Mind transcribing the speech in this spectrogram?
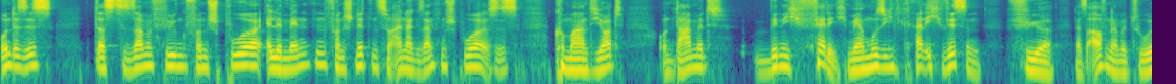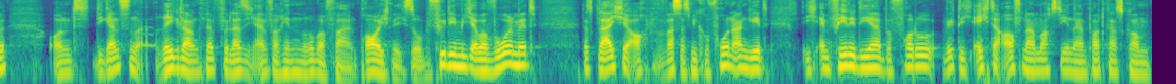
Und es ist das Zusammenfügen von Spurelementen, von Schnitten zu einer gesamten Spur. Es ist Command J und damit bin ich fertig. Mehr muss ich gar nicht wissen für das Aufnahmetool. Und die ganzen Regler und Knöpfe lasse ich einfach hinten rüberfallen. Brauche ich nicht so. Fühle ich mich aber wohl mit. Das gleiche auch, was das Mikrofon angeht. Ich empfehle dir, bevor du wirklich echte Aufnahmen machst, die in deinen Podcast kommen,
